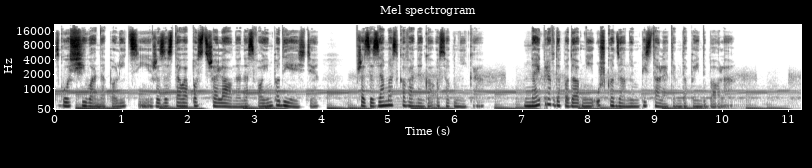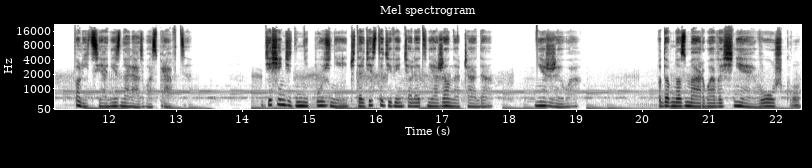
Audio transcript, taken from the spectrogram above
zgłosiła na policji, że została postrzelona na swoim podjeździe przez zamaskowanego osobnika najprawdopodobniej uszkodzonym pistoletem do paintballa. Policja nie znalazła sprawcy. Dziesięć dni później 49-letnia żona Chada nie żyła. Podobno zmarła we śnie, w łóżku,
